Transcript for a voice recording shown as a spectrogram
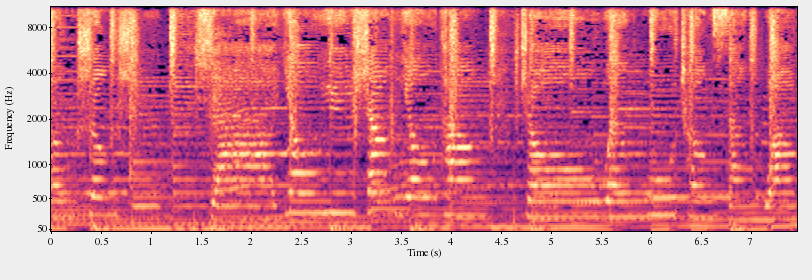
成盛世，下有雨，上有汤，周文武成三王。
